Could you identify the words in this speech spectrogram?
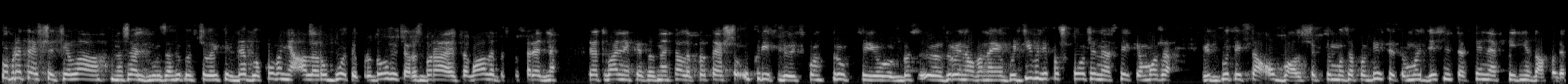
Попри те, що тіла, на жаль, двох загиблих чоловіків деблоковані, але роботи продовжуються, розбирають завали. Безпосередньо рятувальники зазначали про те, що укріплюють конструкцію е, зруйнованої будівлі пошкодженої, оскільки може відбутися обвал. Щоб цьому запобігти, тому здійснюються всі необхідні заходи.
